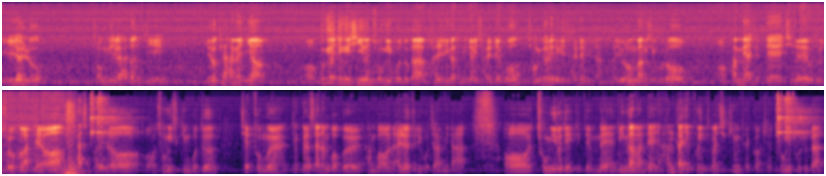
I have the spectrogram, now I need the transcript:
일렬로 정리를 하던지 이렇게 하면요 어, 구겨지기 쉬운 종이보드가 관리가 굉장히 잘 되고 정렬이 되게 잘 됩니다. 이런 방식으로 어, 판매하실 때 진열해 보시면 좋을 것 같아요. 파스커에서 어, 종이 스킨보드 제품을 택배로 싸는 법을 한번 알려드리고자 합니다. 어, 종이로 되어 있기 때문에 민감한데 그냥 한 가지 포인트만 지키면 될 것 같아요. 종이 보드가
